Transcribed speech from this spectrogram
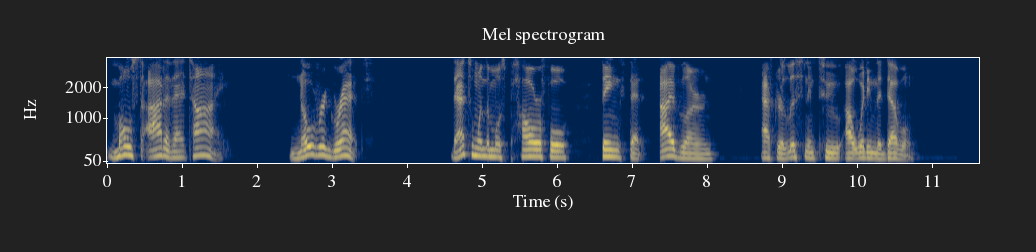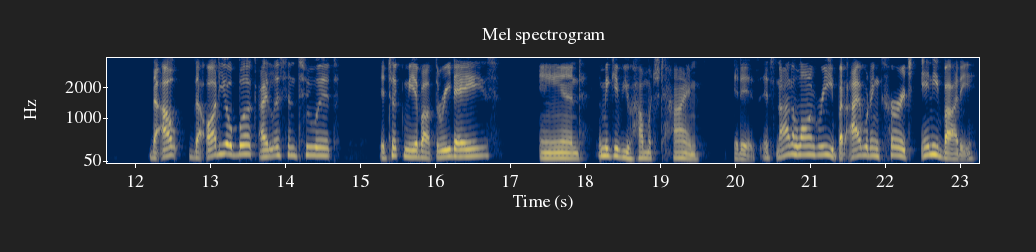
most out of that time. No regrets. That's one of the most powerful things that I've learned after listening to Outwitting the Devil. The out the audiobook, I listened to it. It took me about 3 days and let me give you how much time it is. It's not a long read, but I would encourage anybody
